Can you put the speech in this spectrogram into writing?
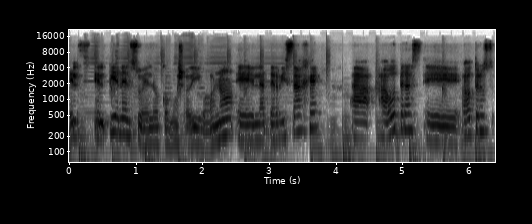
El, pie en el suelo, como yo digo, ¿no? El aterrizaje a, otras, eh, a, otros,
